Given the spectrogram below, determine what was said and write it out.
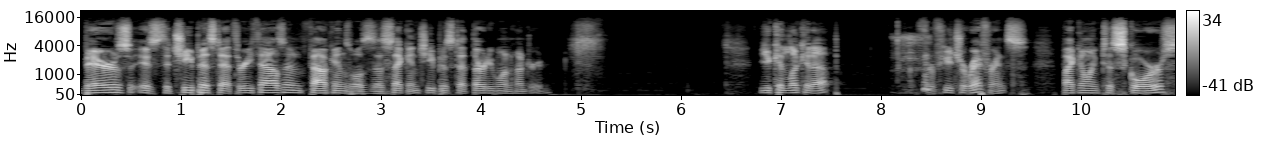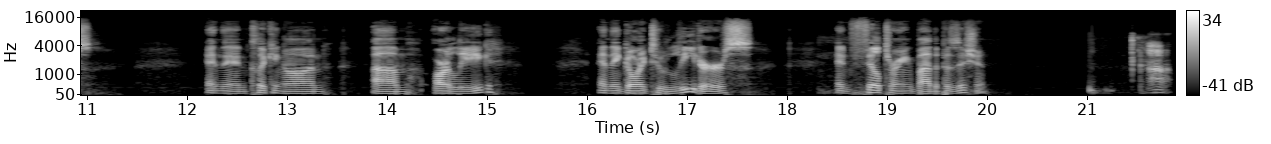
Bears is the cheapest at three thousand. Falcons was the second cheapest at thirty one hundred. You can look it up for future reference by going to scores and then clicking on um, our league and then going to leaders and filtering by the position. Ah,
